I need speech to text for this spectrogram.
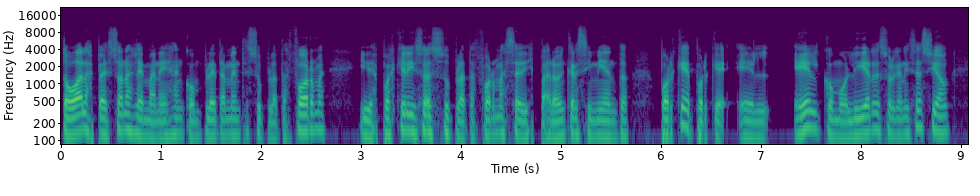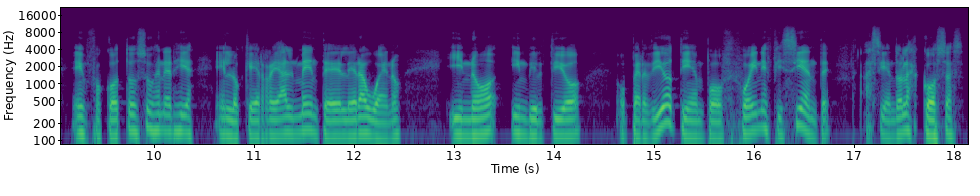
todas las personas le manejan completamente su plataforma y después que él hizo su plataforma se disparó en crecimiento. ¿Por qué? Porque él, él como líder de su organización enfocó todas sus energías en lo que realmente él era bueno y no invirtió o perdió tiempo, fue ineficiente haciendo las cosas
